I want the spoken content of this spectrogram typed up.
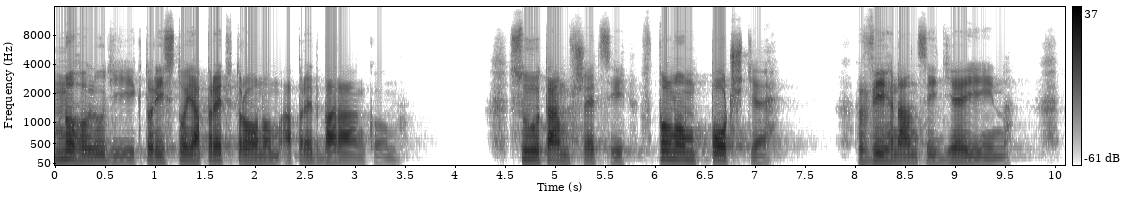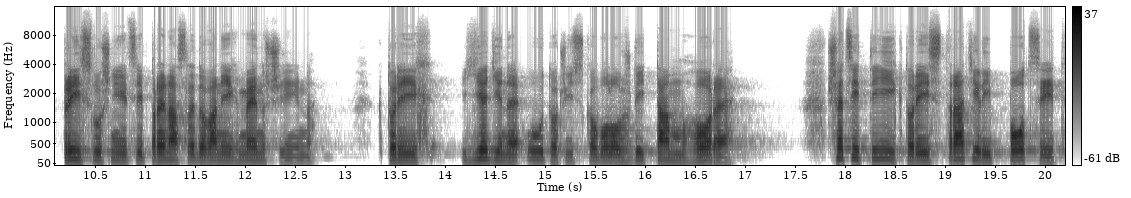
Mnoho ľudí, ktorí stoja pred trónom a pred baránkom. Sú tam všetci v plnom počte, vyhnanci dejín, príslušníci prenasledovaných menšín, ktorých jediné útočisko bolo vždy tam hore. Všetci tí, ktorí stratili pocit,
